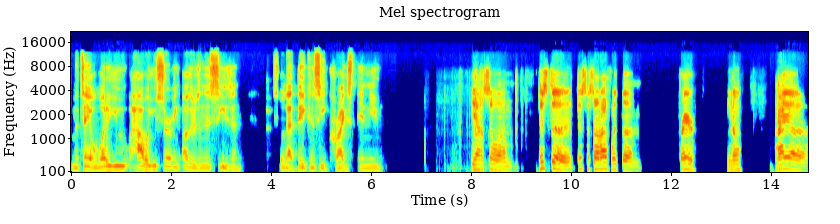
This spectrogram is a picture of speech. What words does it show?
Mateo, what are you? How are you serving others in this season so that they can see Christ in you? Yeah. So um, just to just to start off with um, prayer, you know, Okay. I uh,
